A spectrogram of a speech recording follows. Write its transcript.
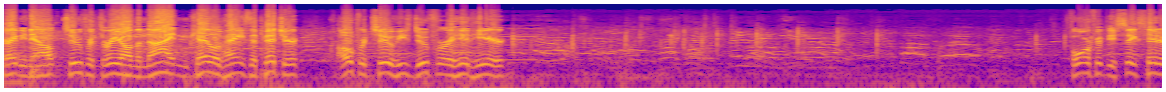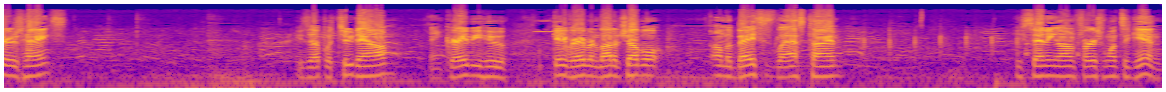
Cravey now two for three on the night, and Caleb Hanks the pitcher, 0 for 2. He's due for a hit here. Four fifty-six hitters, Hanks. He's up with two down, and Cravey, who gave Rayburn a lot of trouble on the bases last time, he's sending on first once again.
